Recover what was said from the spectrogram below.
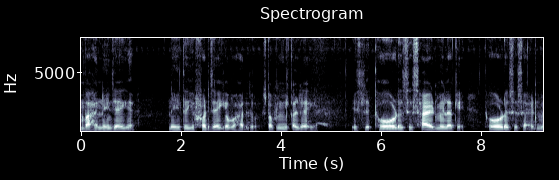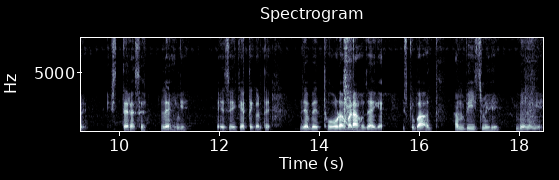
बाहर नहीं जाएगा, नहीं तो ये फट जाएगा बाहर जो स्टफिंग निकल जाएगा। इसलिए थोड़े से साइड में लगे थोड़े से साइड में इस तरह से लेंगे। ऐसे ही करते करते जब ये थोड़ा बड़ा हो जाएगा, इसके बाद हम बीच में ही बेलेंगे।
